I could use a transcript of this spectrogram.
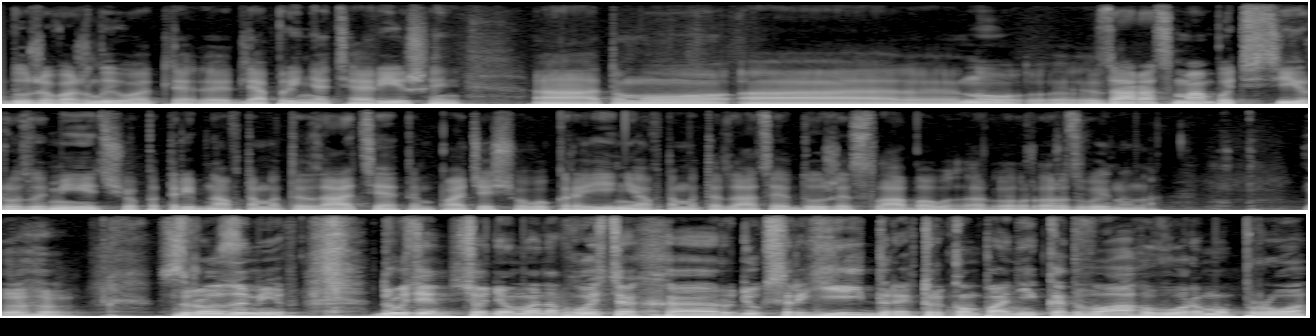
дуже важливо для, для прийняття рішень. А, тому ну, зараз, мабуть, всі розуміють, що потрібна автоматизація, тим паче, що в Україні автоматизація дуже слабо розвинена. Угу. Зрозумів. Друзі, сьогодні у мене в гостях е, Рудюк Сергій, директор компанії К2. Говоримо про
